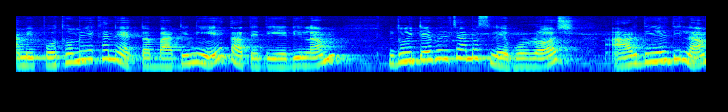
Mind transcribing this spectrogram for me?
আমি প্রথমে এখানে একটা বাটি নিয়ে তাতে দিয়ে দিলাম। দুই টেবিল চামচ লেবুর রস আর দিয়ে দিলাম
